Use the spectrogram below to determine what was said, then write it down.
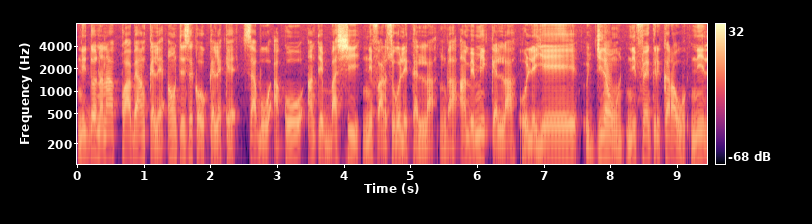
ni dɔ nana ko a bɛ an kɛlɛ anw tɛ se k'o kɛlɛ kɛ sabu a ko an tɛ basi ni farisogo le kɛlɛla nka an be min kɛlɛla o le ye jinɛw ni fɛnkirikaraw ni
